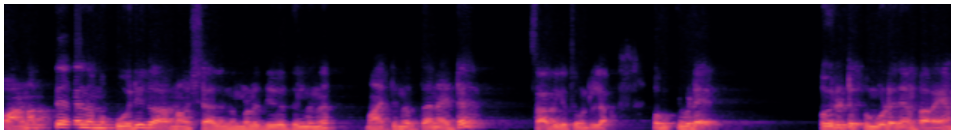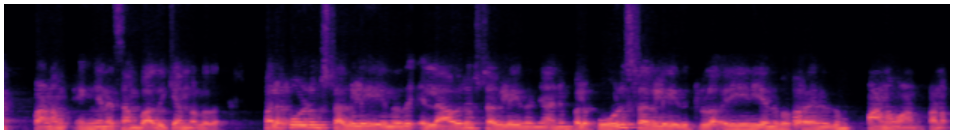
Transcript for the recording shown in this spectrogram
പണത്തെ നമുക്ക് ഒരു കാരണവശാലും നമ്മുടെ ജീവിതത്തിൽ നിന്ന് മാറ്റി നിർത്താനായിട്ട് സാധിക്കത്തുമില്ല അപ്പം ഇവിടെ ഒരു ടിപ്പും കൂടെ ഞാൻ പറയാം. പണം എങ്ങനെ സമ്പാദിക്കാം എന്നുള്ളത്. പലപ്പോഴും സ്ട്രഗിൾ ചെയ്യുന്നത് എല്ലാവരും സ്ട്രഗിൾ ചെയ്യുന്നത് ഞാനും പലപ്പോഴും സ്ട്രഗിൾ ചെയ്തിട്ടുള്ള ഒരു ഏരിയ എന്ന് പറയുന്നതും പണമാണ് പണം.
